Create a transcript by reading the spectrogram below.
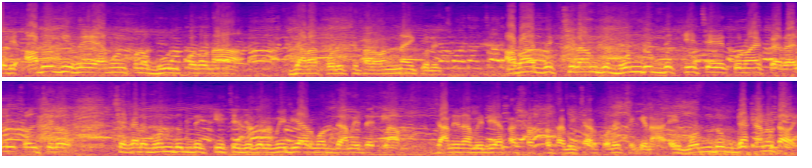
বলি, আবেগী হয়ে এমন কোনো ভুল করো না, যারা করেছে তারা অন্যায় করেছে। আবার দেখছিলাম যে বন্দুক দেখিয়েছে কোনো একটা র্যালি চলছিল, সেখানে বন্দুক দেখিয়েছে যেগুলো মিডিয়ার মধ্যে আমি দেখলাম, জানি না মিডিয়া তার সত্যতা বিচার করেছে কিনা। এই বন্দুক দেখানোটাই,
